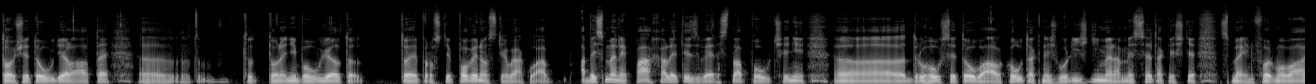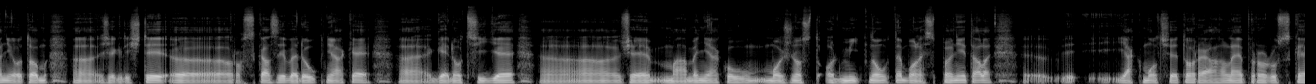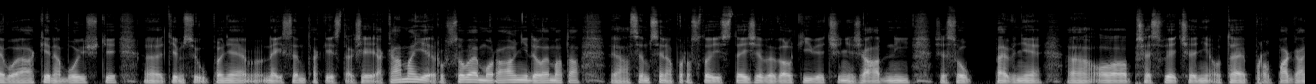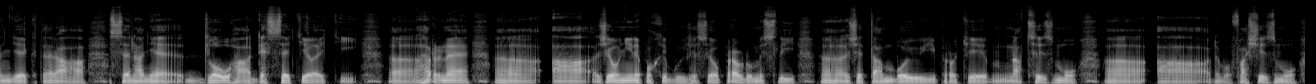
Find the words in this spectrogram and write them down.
to, že to uděláte, to, to není bohužel, to, to je prostě povinnost vojáků. A, aby jsme nepáchali ty zvěrstva poučeni uh, druhou světovou válkou, tak než odjíždíme na mise, tak ještě jsme informováni o tom, uh, že když ty uh, rozkazy vedou k nějaké genocidě, že máme nějakou možnost odmítnout nebo nesplnit, ale jak moc je to reálné pro ruské vojáky na bojišti, tím si úplně nejsem tak jist. Takže jaká mají rusové morální dilemata, já jsem si naprosto jistý, že ve velké většině žádný, že jsou pevně eh, o přesvědčení o té propagandě, která se na ně dlouhá desetiletí eh, hrne eh, a že oni nepochybují, že si opravdu myslí, že tam bojují proti nacismu a, nebo fašismu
